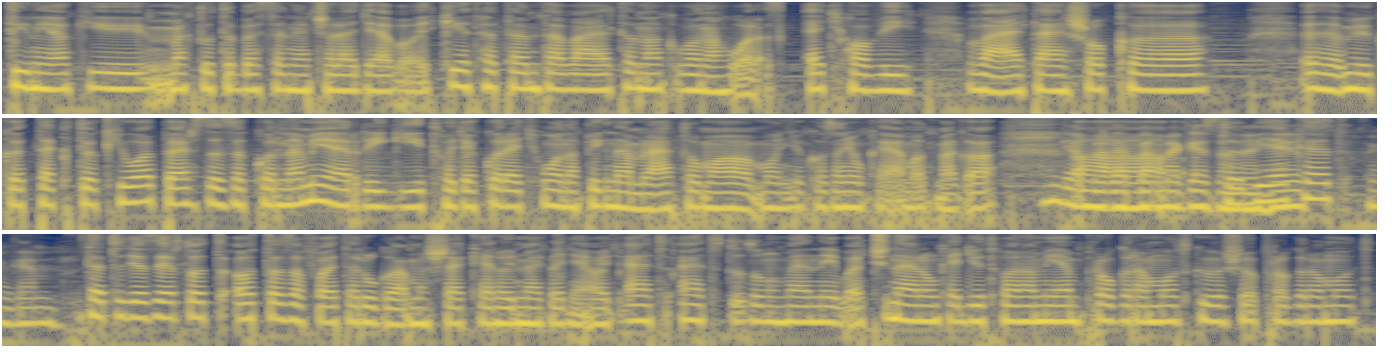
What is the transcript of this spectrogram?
tini, aki meg tudta beszélni a családjával, hogy két hetente váltanak, van, ahol az egyhavi váltások működtek tök jól. Persze ez akkor nem ilyen rigid, hogy akkor egy hónapig nem látom a, mondjuk az anyukámat, meg a, Igen, a meg ez többieket. Igen. Tehát, hogy azért ott, ott az a fajta rugalmasság kell, hogy meglegyen, hogy át, át tudunk menni, vagy csinálunk együtt valamilyen programot, külső programot.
